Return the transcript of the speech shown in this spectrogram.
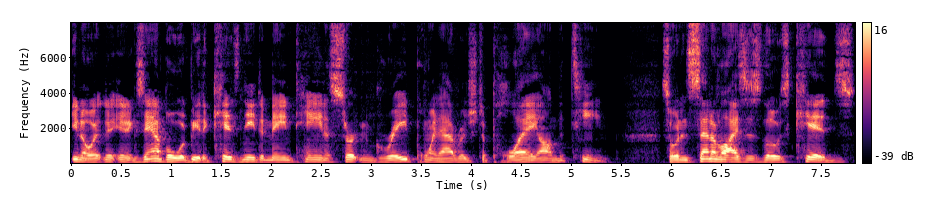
you know, an, an example would be the kids need to maintain a certain grade point average to play on the team. So it incentivizes those kids,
